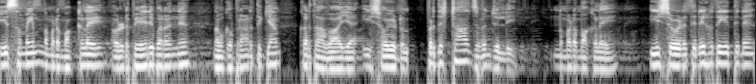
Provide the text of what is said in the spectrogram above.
ഈ സമയം നമ്മുടെ മക്കളെ അവരുടെ പേര് പറഞ്ഞ് നമുക്ക് പ്രാർത്ഥിക്കാം. കർത്താവായ ഈശോയോടുള്ള പ്രതിഷ്ഠാ ജപം ചൊല്ലി നമ്മുടെ മക്കളെ ഈശോയുടെ തിരുഹൃദയത്തിന്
